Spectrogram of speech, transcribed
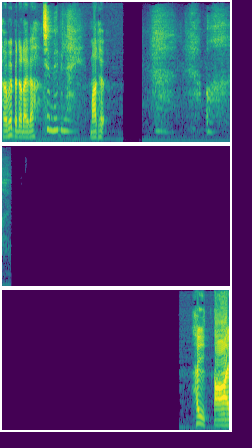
เธอไม่เป็นอะไรนะ ฉันไม่เป็นไร มาเถอะให้ตาย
